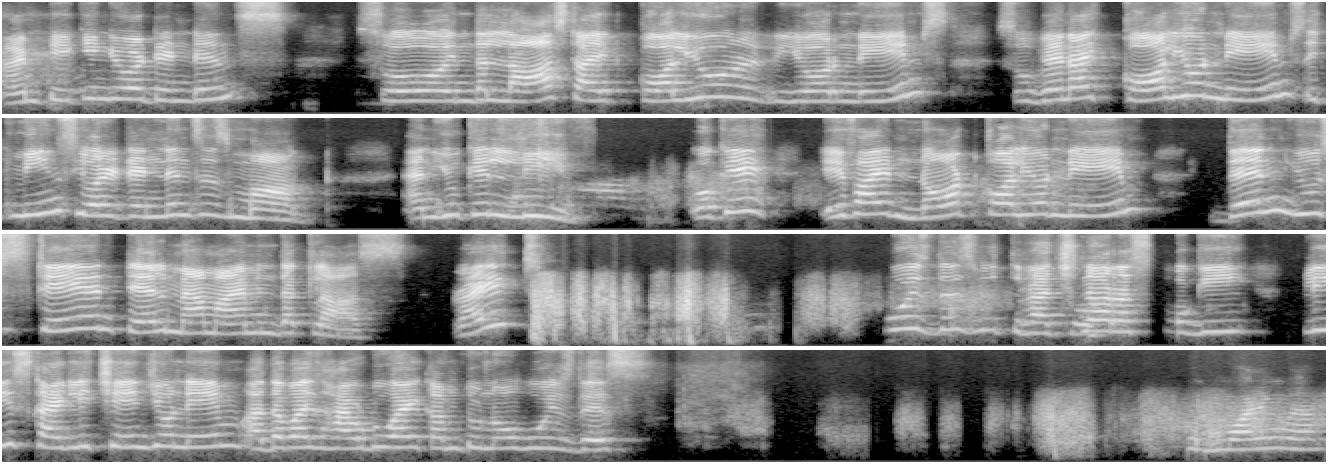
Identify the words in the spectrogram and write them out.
I'm taking your attendance. So in the last, I call you your names. So when I call your names, it means your attendance is marked and you can leave. Okay. If I not call your name, then you stay and tell ma'am I'm in the class, right? Who is this with Rachna Rastogi? Please kindly change your name. Otherwise, how do I come to know who is this? Good morning, ma'am.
